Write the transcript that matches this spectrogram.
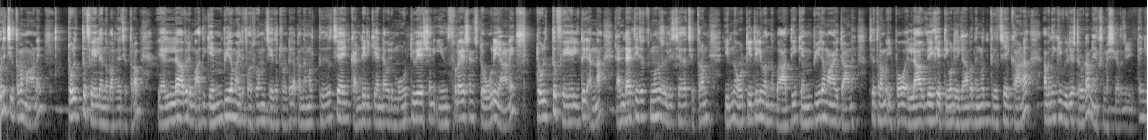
ഒരു ചിത്രമാണ് ട്വൽത്ത് ഫെയിൽ എന്ന് പറഞ്ഞ ചിത്രം. എല്ലാവരും അതിഗംഭീരമായിട്ട് പെർഫോം ചെയ്തിട്ടുണ്ട്. അപ്പം നമ്മൾ തീർച്ചയായും കണ്ടിരിക്കേണ്ട ഒരു മോട്ടിവേഷൻ ഇൻസ്പിറേഷൻ സ്റ്റോറിയാണ് ട്വൽത്ത് ഫെയിൽഡ് എന്ന രണ്ടായിരത്തി ഇരുപത്തി മൂന്ന് റിലീസ് ചെയ്ത ചിത്രം. ഇന്ന് ഒ ടി ടിയിൽ വന്ന് ഗംഭീരമായിട്ടാണ് ചിത്രം ഇപ്പോൾ എല്ലാവരിലേക്കും എത്തിക്കൊണ്ടിരിക്കുന്നത്. അപ്പോൾ നിങ്ങൾ തീർച്ചയായും കാണുക. അപ്പോൾ നിങ്ങൾക്ക് ഈ വീഡിയോ ഇഷ്ടപ്പെട്ടാൽ മാക്സിമം ഷെയർ ചെയ്യും. താങ്ക്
